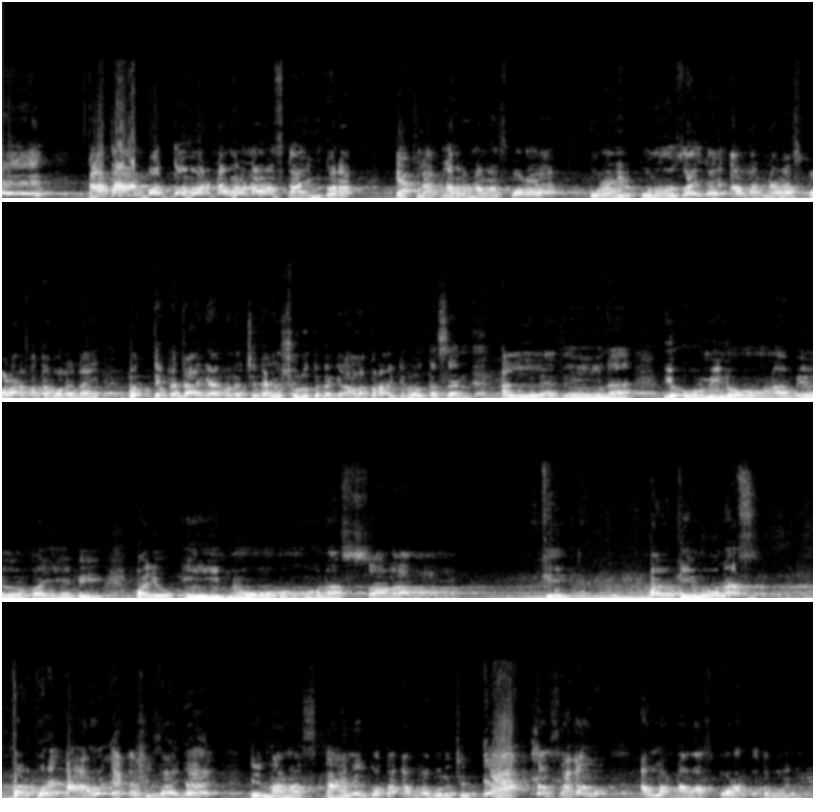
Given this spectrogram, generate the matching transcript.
কাতার বদ্ধ হওয়ার নাম হলো নামাজ কায়েম করা। একলা একলা হলো নামাজ পড়া। কোরআনের কোন জায়গায় আল্লাহ নামাজ পড়ার কথা বলে নাই। প্রত্যেকটা জায়গায় বলেছে। দেখেন শুরুতে দেখেন আল্লাহ কোরআনে কি বলতেছেন? কি? তারপরে আরও একাশি জায়গায় এই নামাজ কায়েমের কথা আল্লাহ বলেছেন। একটা জায়গায়ও আল্লাহ নামাজ পড়ার কথা বলেনি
